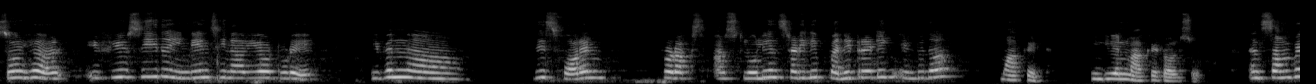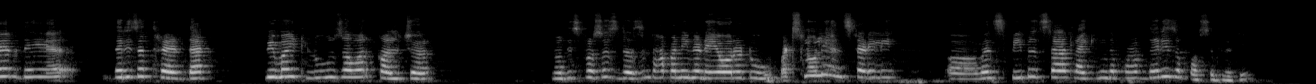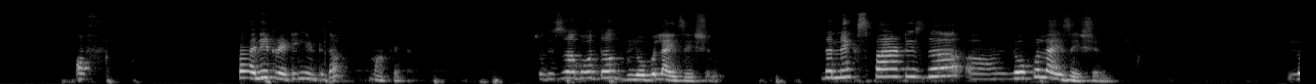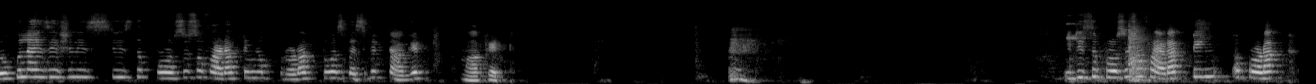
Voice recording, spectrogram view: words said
So here, if you see the Indian scenario today, even uh, these foreign products are slowly and steadily penetrating into the market, Indian market also. And somewhere they, there is a threat that we might lose our culture. Now this process doesn't happen in a day or a two, but slowly and steadily, uh, when people start liking the product, there is a possibility of penetrating into the market. So this is about the globalization. The next part is the uh, localization. Localization is, is the process of adapting a product to a specific target market. it is the process of adapting a product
